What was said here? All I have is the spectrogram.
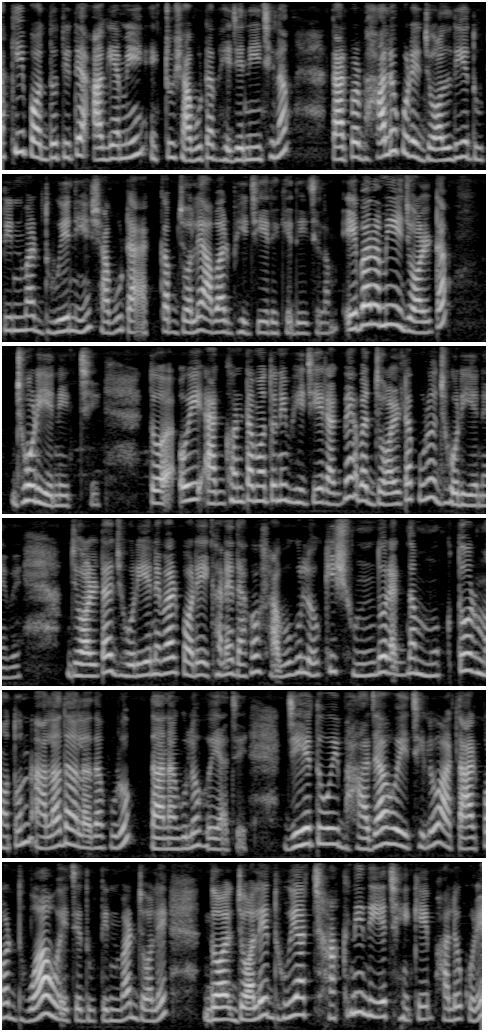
একই পদ্ধতিতে আগে আমি একটু সাবুটা ভেজে নিয়েছিলাম। তারপর ভালো করে জল দিয়ে দু তিনবার ধুয়ে নিয়ে সাবুটা এক কাপ জলে আবার ভিজিয়ে রেখে দিয়েছিলাম। এবার আমি এই জলটা ঝরিয়ে নিচ্ছি। তো ওই এক ঘণ্টা মতনই ভিজিয়ে রাখবে, আবার জলটা পুরো ঝরিয়ে নেবে। জলটা ঝরিয়ে নেবার পরে এখানে দেখো সাবুগুলো কি সুন্দর একদম মুক্তোর মতন আলাদা আলাদা পুরো দানাগুলো হয়ে আছে। যেহেতু ওই ভাজা হয়েছিল আর তারপর ধোয়া হয়েছে দু তিনবার জলে জলে ধুয়ে আর ছাঁকনি দিয়ে ছেঁকে ভালো করে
